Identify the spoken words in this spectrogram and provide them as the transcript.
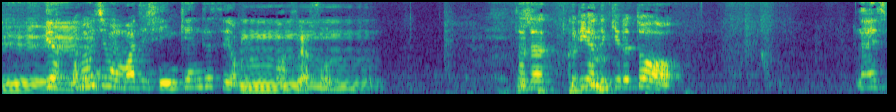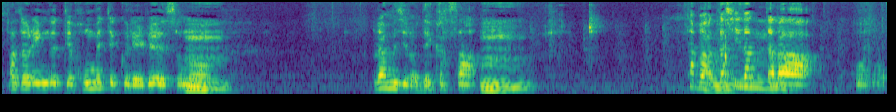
えいやラムジもマジ真剣ですよ、うん。まあそりゃそうただクリアできると、ナイスパドリングって褒めてくれるその、うん。ラムジのでかさ。うん。多分私だったらこ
